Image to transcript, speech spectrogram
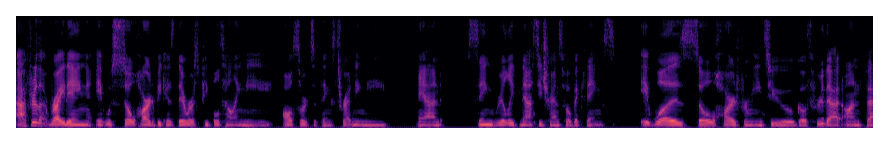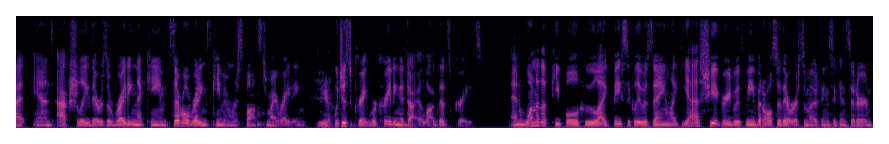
after that writing, it was so hard because there was people telling me all sorts of things, threatening me and saying really nasty transphobic things it was so hard for me to go through that on FET. And actually, there was a writing that came, several writings came in response to my writing, yeah. which is great. We're creating a dialogue. That's great. And one of the people who, like, basically was saying, like, yes, she agreed with me, but also there were some other things to consider.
